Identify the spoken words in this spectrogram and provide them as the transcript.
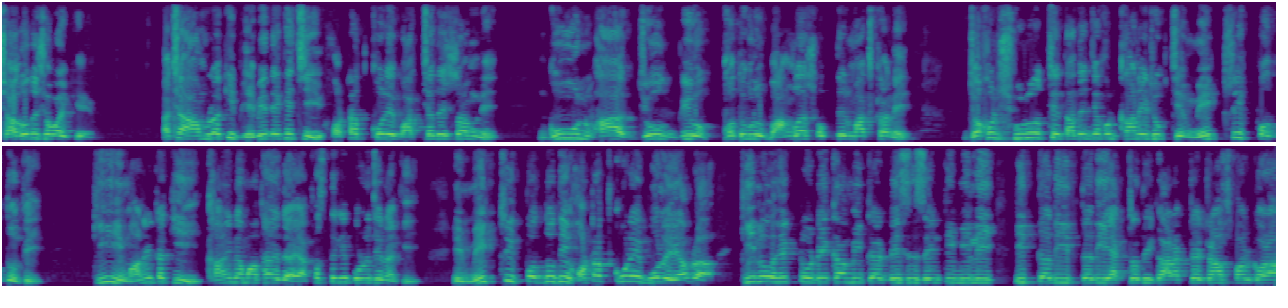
স্বাগত সবাইকে। আচ্ছা আমরা কি ভেবে দেখেছি হঠাৎ করে বাচ্চাদের সামনে গুণ, ভাগ, যোগ, বিয়োগ কতগুলো বাংলা শব্দের মাঝখানে যখন শুরু হচ্ছে, তাদের যখন কানে ঢুকছে মেট্রিক পদ্ধতি, কি মানেটা কি? খায় না মাথায় দেয়, আকাশ থেকে পড়েছে নাকি? এই মেট্রিক পদ্ধতি হঠাৎ করে বলে আমরা kilo, hecto deca metre deci, centi milli ইত্যাদি ইত্যাদি একটা থেকে আরেকটায় ট্রান্সফার করা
